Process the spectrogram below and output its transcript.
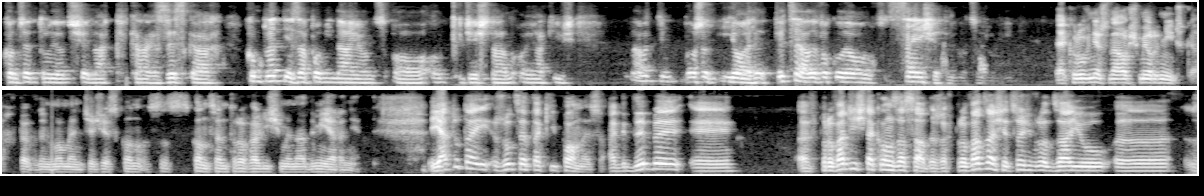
koncentrując się na klikach, zyskach, kompletnie zapominając o, o gdzieś tam o jakimś, nawet nie, może i o etyce, ale w ogóle o sensie tego, co robimy. Jak również na ośmiorniczkach w pewnym momencie się skon skoncentrowaliśmy nadmiernie. Ja tutaj rzucę taki pomysł, a gdyby. Yy wprowadzić taką zasadę, że wprowadza się coś w rodzaju e,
